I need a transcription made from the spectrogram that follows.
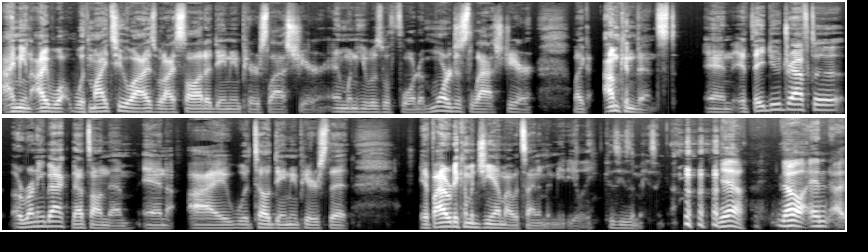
I mean, I with my two eyes, what I saw out of Dameon Pierce last year, and when he was with Florida, more just last year, like I'm convinced. And if they do draft a, a running back, that's on them. And I would tell Dameon Pierce that if I were to become a GM, I would sign him immediately because he's amazing. yeah, no, and uh,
